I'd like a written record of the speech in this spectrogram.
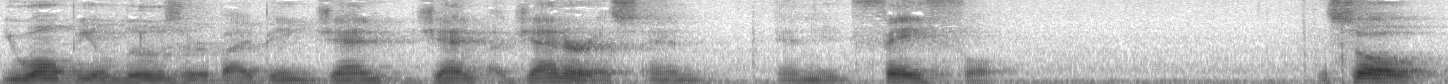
You won't be a loser by being gen, gen, generous and, and faithful. And so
